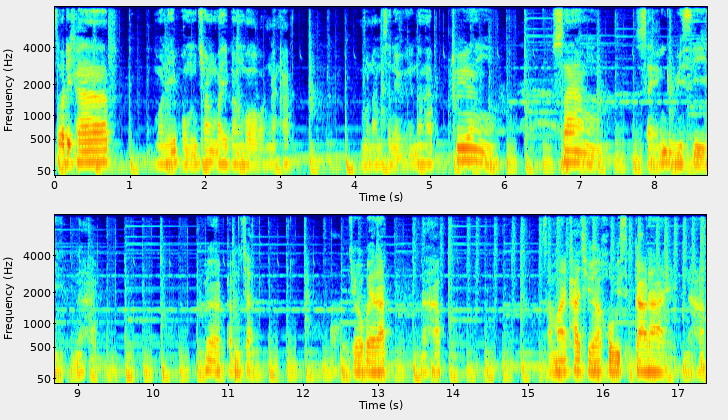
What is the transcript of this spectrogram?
สวัสดีครับ วันนี้ผมช่างใบบางบ่อนะครับ มานำเสนอนะครับ เครื่องสร้างแสง UVC นะครับ เพื่อกำจัดเชื้อไวรัสนะครับ สามารถฆ่าเชื้อโควิด -19 ได้นะครับ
